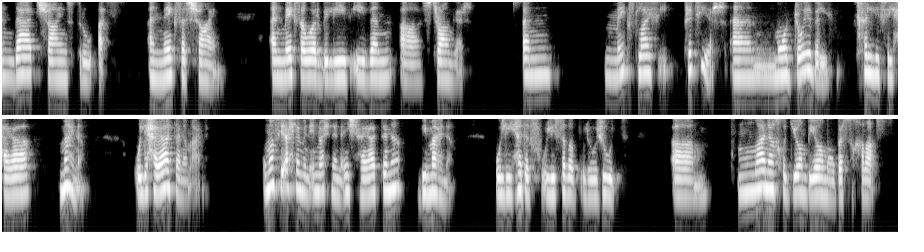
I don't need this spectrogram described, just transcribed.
And that shines through us and makes us shine and makes our belief even uh, stronger and makes life prettier and more enjoyable. يخلي في الحياة معنى ولحياتنا معنى. وما في أحلى من إنه إحنا نعيش حياتنا بمعنى. ولهدف ولسبب ولوجود. ما ناخذ يوم بيومه وبس وخلاص.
